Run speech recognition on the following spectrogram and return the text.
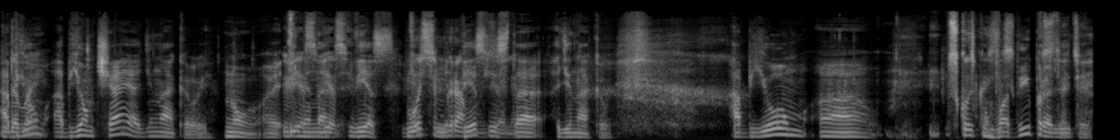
объем, объем чая одинаковый. Ну, э, вес, именно вес. вес. 8 вес, грамм вес листа одинаковый объем а, Сколько воды пролитой.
